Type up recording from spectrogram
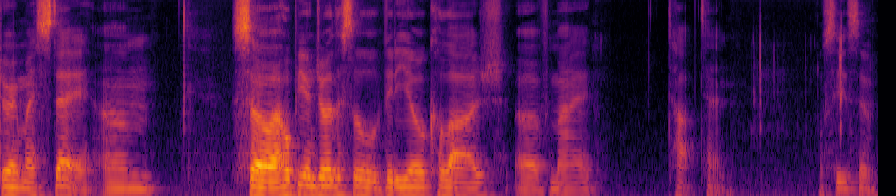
during my stay. Um, so I hope you enjoy this little video collage of my top 10. We'll see you soon.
